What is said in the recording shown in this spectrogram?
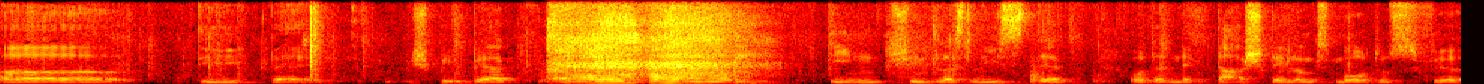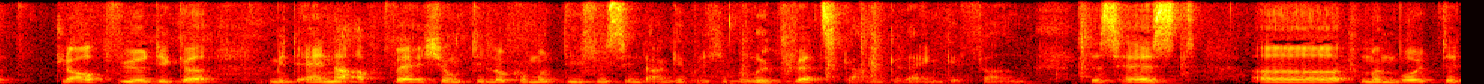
äh, die bei Spielberg in Schindlers Liste oder den Darstellungsmodus für glaubwürdiger mit einer Abweichung, die Lokomotiven sind angeblich im Rückwärtsgang reingefahren. Das heißt, äh, man wollte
